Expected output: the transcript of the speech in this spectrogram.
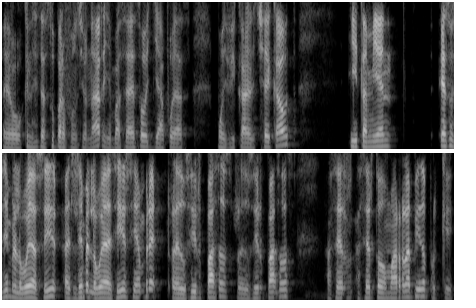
eh, o qué necesitas tú para funcionar, y en base a eso ya puedas modificar el checkout. Y también, eso siempre lo voy a decir, siempre lo voy a decir, siempre, reducir pasos, reducir pasos, hacer, hacer todo más rápido, porque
